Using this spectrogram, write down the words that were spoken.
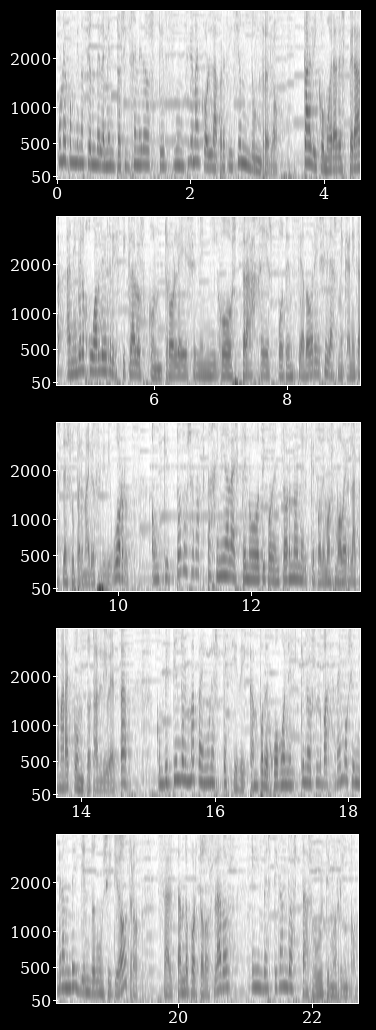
una combinación de elementos y géneros que funciona con la precisión de un reloj. Tal y como era de esperar, a nivel jugable recicla los controles, enemigos, trajes, potenciadores y las mecánicas de Super Mario 3D World, aunque todo se adapta genial a este nuevo tipo de entorno en el que podemos mover la cámara con total libertad, convirtiendo el mapa en una especie de campo de juego en el que nos lo pasaremos en grande yendo de un sitio a otro, saltando por todos lados e investigando hasta su último rincón.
